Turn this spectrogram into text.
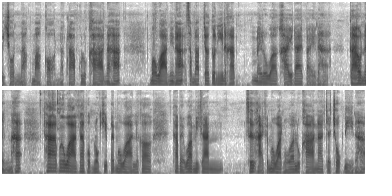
ยชนหนักมาก่อนนะครับ คุณลูกค้านะฮะเมื่อวานนี้นะฮะสำหรับเจ้าตัวนี้นะครับ ไม่รู้ว่าใครได้ไปนะฮะ91 นะฮะ ถ้าเมื่อวานถ้าผมลงคลิปไปเมื่อวาน แล้วก็ถ้าแบบว่ามีการซื้อขายกันเมื่อวานผมว่าลูกค้าน่าจะโชคดีนะฮะ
